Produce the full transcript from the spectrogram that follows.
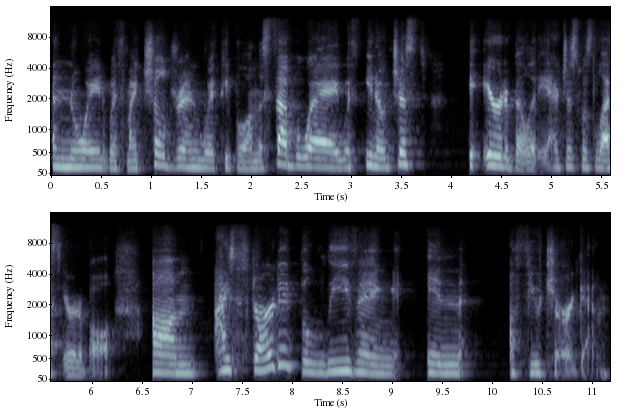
annoyed with my children, with people on the subway, with you know just irritability. I just was less irritable. Um, I started believing in a future again.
